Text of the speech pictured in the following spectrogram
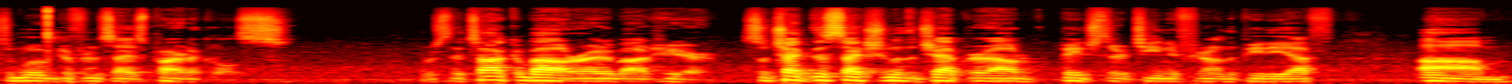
to move different sized particles, which they talk about right about here. So check this section of the chapter out, page 13, if you're on the PDF. Um,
